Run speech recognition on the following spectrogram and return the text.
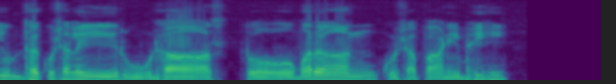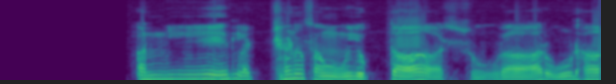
युद्धकुशलैरूढास्तोमराङ्कुशपाणिभिः अन्ये लक्षणसंयुक्ताः शूरारूढा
